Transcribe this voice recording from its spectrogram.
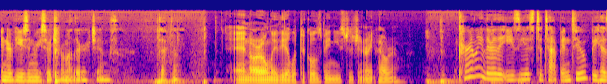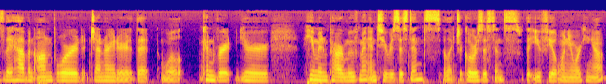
interviews and research from other gyms. Definitely. And are only the ellipticals being used to generate power? Currently, they're the easiest to tap into because they have an onboard generator that will convert your human power movement into resistance, electrical resistance that you feel when you're working out.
